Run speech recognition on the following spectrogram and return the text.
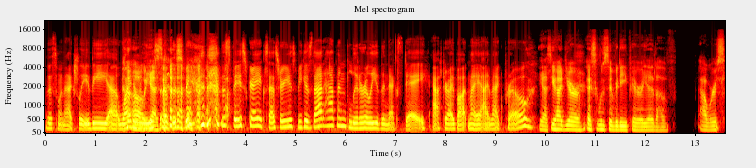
this one actually. The uh, wider Oh, release yes. of the space the space gray accessories because that happened literally the next day after I bought my iMac Pro. yes you had your exclusivity period of hours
